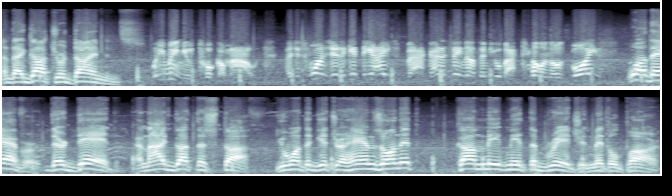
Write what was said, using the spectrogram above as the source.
and I got your diamonds. What do you mean you took them out? I just wanted you to get the ice back. I didn't say nothing to you about killing those boys. Whatever. They're dead, and I've got the stuff. You want to get your hands on it? Come meet me at the bridge in Middle Park.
